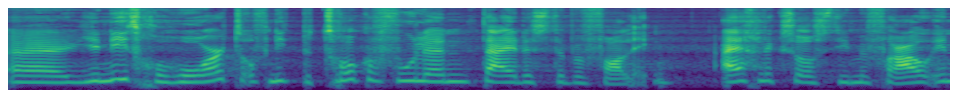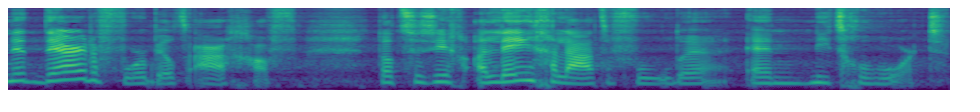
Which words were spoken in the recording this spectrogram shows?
Uh, je niet gehoord of niet betrokken voelen tijdens de bevalling. Eigenlijk zoals die mevrouw in het derde voorbeeld aangaf. Dat ze zich alleen gelaten voelde en niet gehoord.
